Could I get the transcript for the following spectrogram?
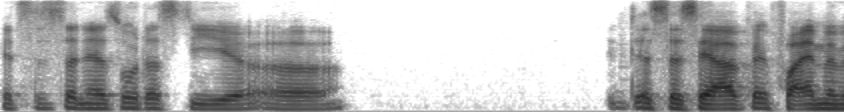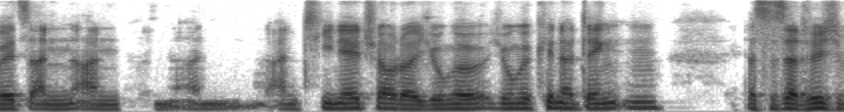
jetzt ist es dann ja so, dass die, äh, das ist ja, vor allem wenn wir jetzt an, an, an, an Teenager oder junge, junge Kinder denken, das ist natürlich,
